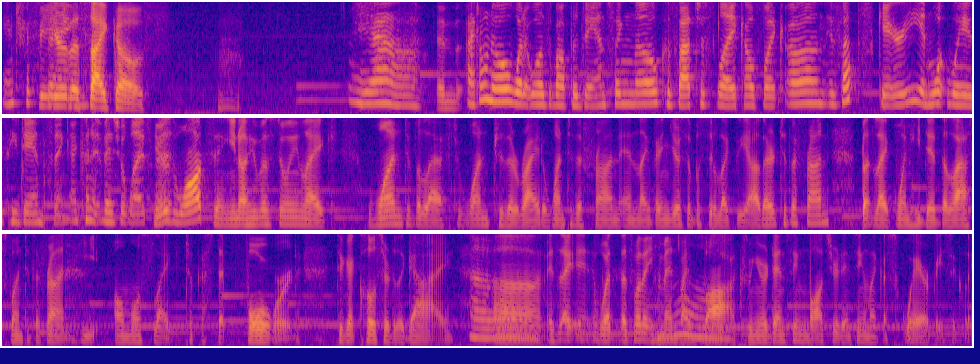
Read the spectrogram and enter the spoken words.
Interesting. Fear the psychos. Yeah. And I don't know what it was about the dancing though, because that just like I was like, um, is that scary? In what way is he dancing? I couldn't visualize he it. was waltzing, you know, he was doing like one to the left, one to the right, one to the front, and like then you're supposed to do like the other to the front. But like when he did the last one to the front, he almost like took a step forward to get closer to the guy. Oh. Um, it's like what that's what he meant by Oh. box. When you're dancing waltz, you're dancing in like a square basically.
